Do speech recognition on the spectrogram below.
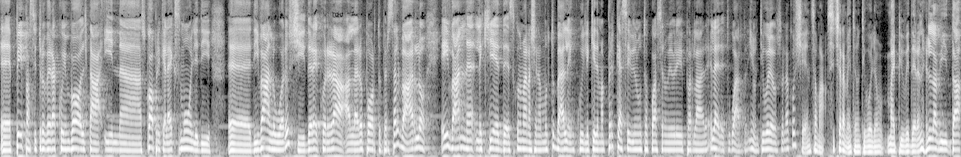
eh, Pepa si troverà coinvolta in uh, scopre che l'ex moglie di, eh, di, Ivan lo vuole uccidere, correrà all'aeroporto per salvarlo e Ivan le chiede, secondo me è una scena molto bella in cui le chiede ma perché sei venuta qua se non mi volevi parlare? E lei ha detto guarda io non ti volevo sulla coscienza ma sinceramente non ti voglio mai più vedere nella vita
